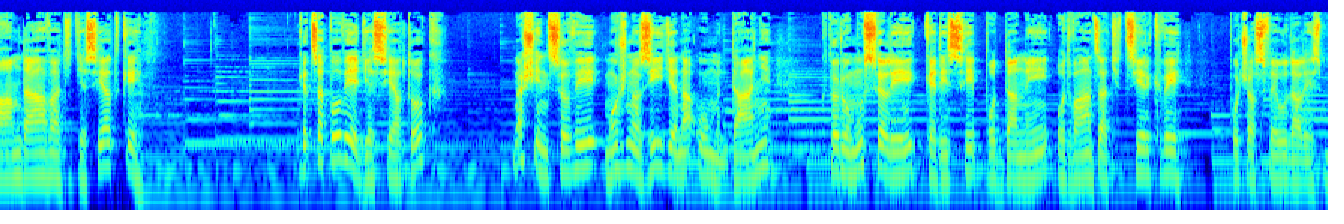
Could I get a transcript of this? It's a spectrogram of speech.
Mám dávať desiatky? Keď sa povie desiatok, našincovi možno zíde na um daň, ktorú museli kedysi poddaní odvádzať cirkvi počas feudalizmu.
